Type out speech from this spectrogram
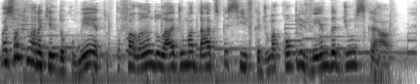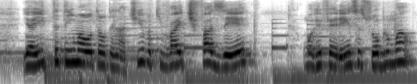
Mas só que lá naquele documento está falando lá de uma data específica, de uma compra e venda de um escravo. E aí você tem uma outra alternativa que vai te fazer uma referência sobre uma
